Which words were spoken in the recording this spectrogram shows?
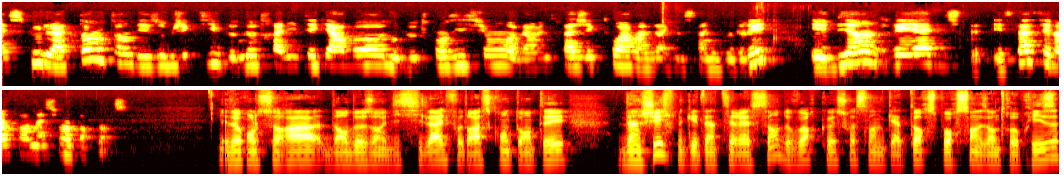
est-ce que l'atteinte hein, des objectifs de neutralité carbone ou de transition vers une trajectoire 1,5 degré est bien réaliste Et ça, c'est l'information importante. Et donc on le saura dans deux ans. Et d'ici là, il faudra se contenter d'un chiffre qui est intéressant, de voir que 74% des entreprises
